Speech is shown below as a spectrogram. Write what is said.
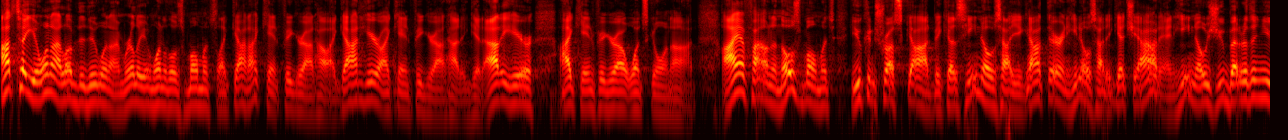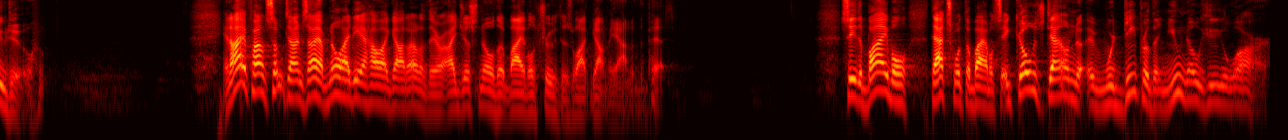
I'll tell you what I love to do when I'm really in one of those moments like, God, I can't figure out how I got here. I can't figure out how to get out of here. I can't figure out what's going on. I have found in those moments you can trust God because He knows how you got there and He knows how to get you out and He knows you better than you do. And I have found sometimes I have no idea how I got out of there. I just know that Bible truth is what got me out of the pit. See, the Bible, that's what the Bible says. It goes down, to, we're deeper than you know who you are.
